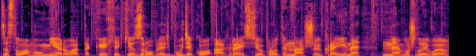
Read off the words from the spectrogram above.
за словами Умєрова, таких, які зроблять будь-яку агресію проти нашої країни неможливою.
